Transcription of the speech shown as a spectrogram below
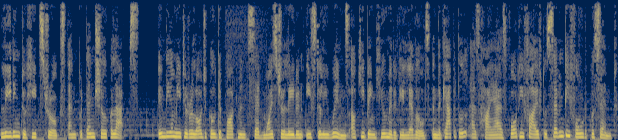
leading to heat strokes and potential collapse. India Meteorological Department said moisture-laden easterly winds are keeping humidity levels in the capital as high as 45 to 74 percent,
